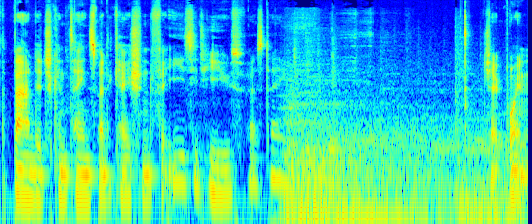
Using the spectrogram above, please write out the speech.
The bandage contains medication for easy to use first aid. Checkpoint.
